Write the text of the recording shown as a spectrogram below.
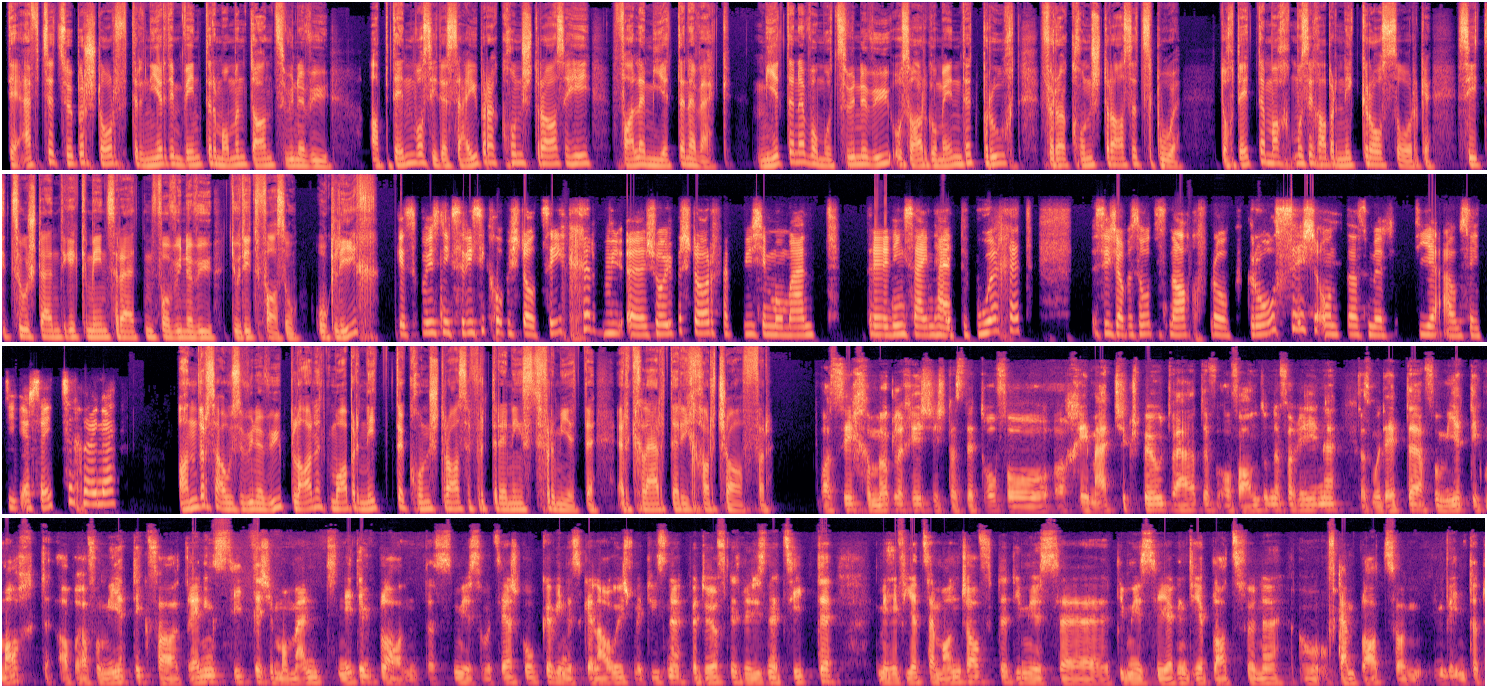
Der FC Züberstorf trainiert im Winter momentan zu Wünnewü. Ab dann, wo sie den selber Kunststraße haben, fallen Mieten weg. Mieten, die man zu Wünnewü als Argument hat braucht, für eine Kunststraße zu bauen. Doch dort macht man sich aber nicht gross Sorgen, sagt die zuständige Gemeinsrätin von Wünnewü, Judith Faso. Und gleich? Ein gewisses Risiko besteht sicher. Äh, schon Überstorf hat bei uns im Moment Trainingseinheiten gebucht. Es ist aber so, dass die Nachfrage gross ist und dass wir die auch ersetzen können. Anders als Wünnewü plant man aber nicht, die Kunststraße für Trainings zu vermieten, erklärt Richard Schaffer. Was sicher möglich ist, ist, dass dort auch ein Matches gespielt werden auf anderen Vereinen, dass man dort eine Vermietung macht. Aber eine Vermietung von Trainingszeiten ist im Moment nicht im Plan. Das müssen wir zuerst gucken, wie es genau ist mit unseren Bedürfnissen, mit unseren Zeiten. Wir haben 14 Mannschaften, die müssen, die müssen irgendwie Platz finden auf dem Platz im Winter,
